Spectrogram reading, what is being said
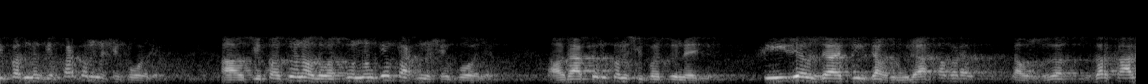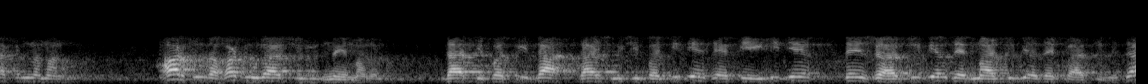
صفات نه کې فرق هم نشي کولی او صفاتونه او د وصفونو کې فرق نشي کولی او دا کوم کوم صفاتونه دي فعلی او ذاتی دا غولا خبره دا زر کاله کوم نه مانه هر څومره غټ مولا شي نه منم دا صفتی دا دا اسم صفتی دی دا فعلی دی دا ذاتی دی دا ماضی دی دا فاتی دی دا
